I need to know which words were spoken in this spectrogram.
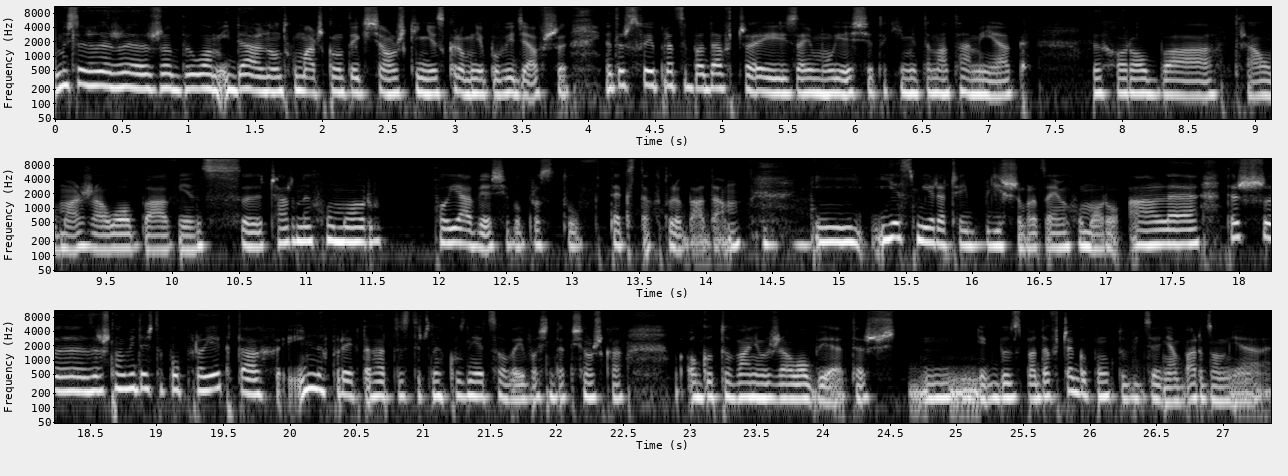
myślę, że, że, że byłam idealną tłumaczką tej książki, nieskromnie powiedziawszy. Ja też w swojej pracy badawczej zajmuję się takimi tematami jak choroba, trauma, żałoba, więc y, czarny humor pojawia się po prostu w tekstach, które badam. I jest mi raczej bliższym rodzajem humoru, ale też y, zresztą widać to po projektach, innych projektach artystycznych Kuzniecowej. Właśnie ta książka o gotowaniu, żałobie też mm, jakby z badawczego punktu widzenia bardzo mnie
